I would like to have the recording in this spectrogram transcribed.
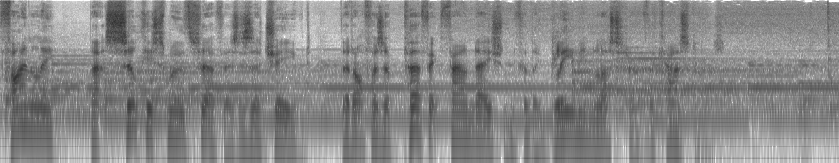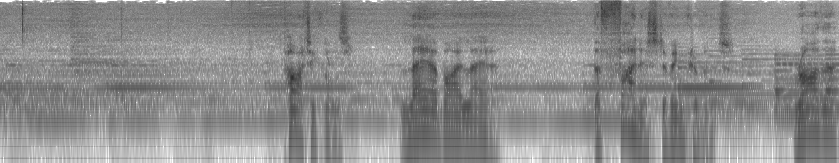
Finally, that silky smooth surface is achieved that offers a perfect foundation for the gleaming lustre of the castings. Particles, layer by layer, the finest of increments, rather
